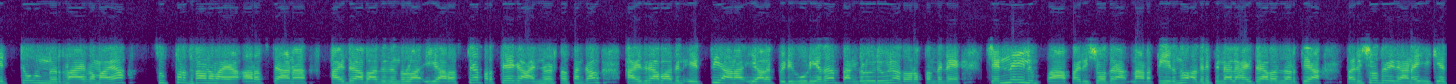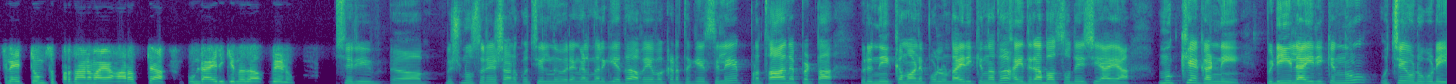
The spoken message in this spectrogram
ഏറ്റവും നിർണായകമായ സുപ്രധാനമായ അറസ്റ്റാണ് ഹൈദരാബാദിൽ നിന്നുള്ള ഈ അറസ്റ്റ്. പ്രത്യേക അന്വേഷണ സംഘം ഹൈദരാബാദിൽ എത്തിയാണ് ഇയാളെ പിടികൂടിയത്. ബംഗളൂരുവിലും അതോടൊപ്പം തന്നെ ചെന്നൈയിലും പരിശോധന നടത്തിയിരുന്നു. അതിന് പിന്നാലെ ഹൈദരാബാദിൽ നടത്തിയ പരിശോധനയിലാണ് ഈ കേസിലെ ഏറ്റവും സുപ്രധാനമായ അറസ്റ്റ് ഉണ്ടായിരിക്കുന്നത് വേണു. ശരി വിഷ്ണു സുരേഷാണ് കൊച്ചിയിൽ നിന്ന് വിവരങ്ങൾ നൽകിയത്. അവയവക്കടത്ത് കേസിലെ പ്രധാനപ്പെട്ട ഒരു നീക്കമാണ് ഇപ്പോൾ ഉണ്ടായിരിക്കുന്നത്. ഹൈദരാബാദ് സ്വദേശിയായ മുഖ്യ കണ്ണി പിടിയിലായിരിക്കുന്നു. ഉച്ചയോടുകൂടി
